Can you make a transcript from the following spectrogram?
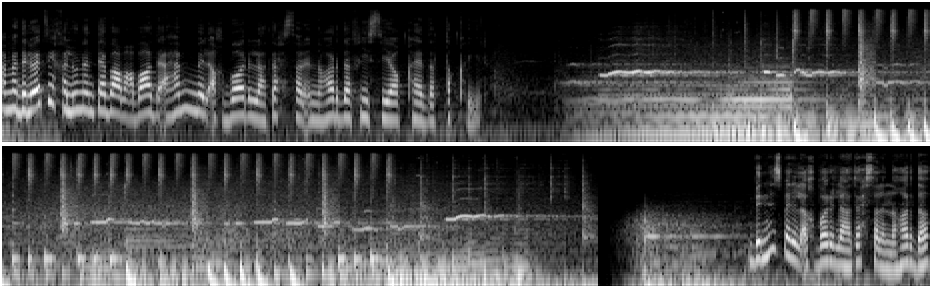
أما دلوقتي خلونا نتابع مع بعض أهم الأخبار اللي هتحصل النهاردة في سياق هذا التقرير. بالنسبة للأخبار اللي هتحصل النهاردة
